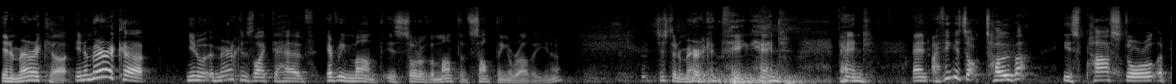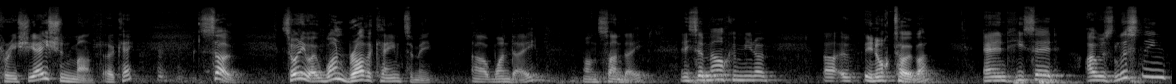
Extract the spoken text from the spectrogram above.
in America, in America, you know, Americans like to have every month is sort of the month of something or other. You know, it's just an American thing, and and and I think it's October is Pastoral Appreciation Month. Okay, so so anyway, one brother came to me uh, one day on Sunday, and he said, Malcolm, you know, uh, in October, and he said, I was listening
